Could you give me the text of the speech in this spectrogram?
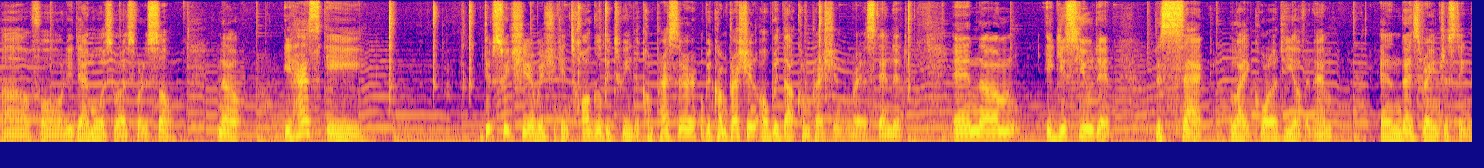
uh, for the demo as well as for the song. Now, it has a dip switch here which you can toggle between the compressor or with compression or without compression, right, standard. And um, it gives you that the sag like quality of an amp and that's very interesting.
